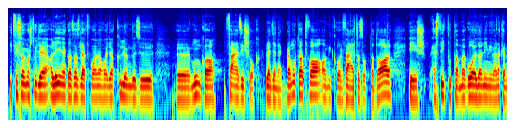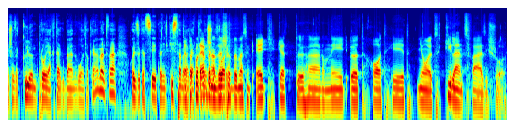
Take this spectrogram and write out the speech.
Itt viszont most ugye a lényeg az az lett volna, hogy a különböző munkafázisok legyenek bemutatva, amikor változott a dal, és ezt így tudtam megoldani, mivel nekem is ezek külön projektekben voltak elmentve, hogy ezeket szépen így kisztemelgettem. Tehát akkor ebben az akkor... esetben beszélünk 1, 2, 3, 4, 5, 6, 7, 8, 9 fázisról.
